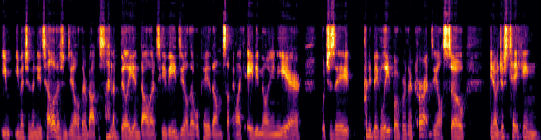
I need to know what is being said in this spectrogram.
you, you mentioned the new television deal. They're about to sign a billion dollar TV deal that will pay them something like 80 million a year, which is a pretty big leap over their current deal. So, you know, just taking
